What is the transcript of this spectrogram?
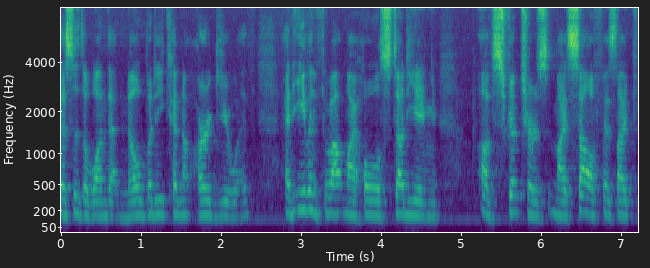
this is the one that nobody can argue with and even throughout my whole studying of scriptures myself is like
